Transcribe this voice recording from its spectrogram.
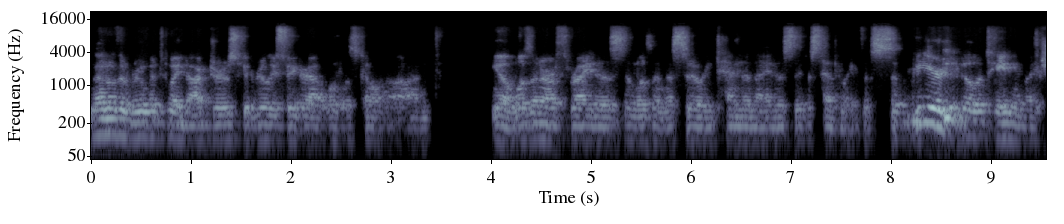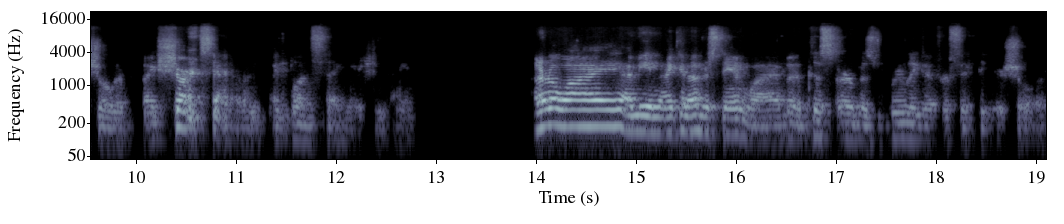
none of the rheumatoid doctors could really figure out what was going on. You know, it wasn't arthritis, it wasn't necessarily tendonitis, they just had like this severe debilitating like shoulder, like sharp stabbing, like blood stagnation pain. I don't know why, I mean, I can understand why, but this herb is really good for fifty year shoulder.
